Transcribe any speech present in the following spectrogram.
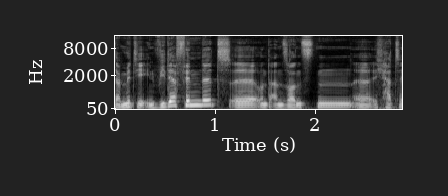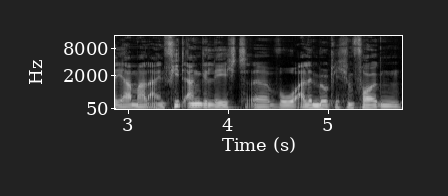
damit ihr ihn wiederfindet. Äh, und ansonsten, äh, ich hatte ja mal ein Feed angelegt, äh, wo alle möglichen Folgen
